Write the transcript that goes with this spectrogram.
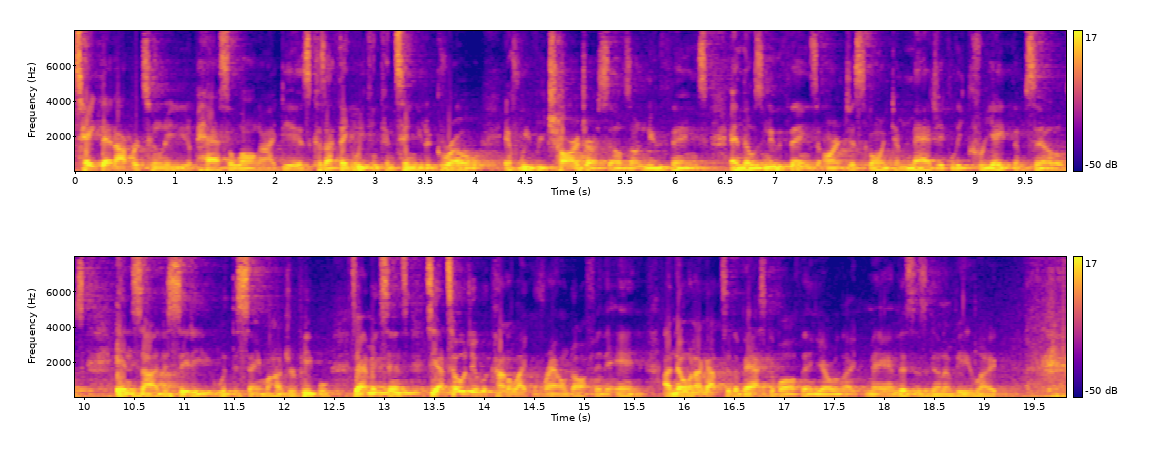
take that opportunity to pass along ideas because I think we can continue to grow if we recharge ourselves on new things. And those new things aren't just going to magically create themselves inside the city with the same 100 people. Does that make sense? See, I told you it would kind of like round off in the end. I know when I got to the basketball thing, y'all were like, man, this is going to be like,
